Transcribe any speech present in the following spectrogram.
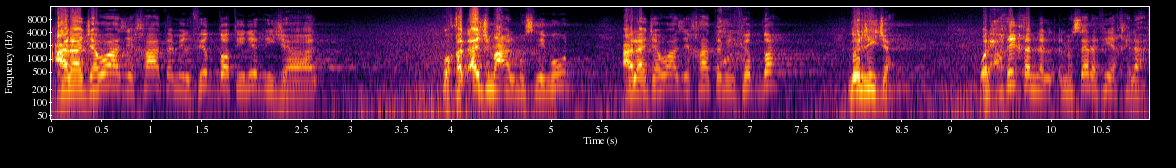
على جواز خاتم الفضة للرجال. وقد أجمع المسلمون على جواز خاتم الفضة للرجال. والحقيقة أن المسألة فيها خلاف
